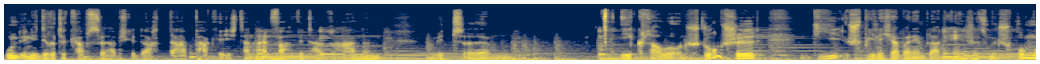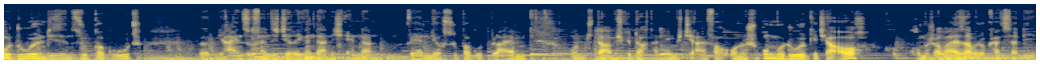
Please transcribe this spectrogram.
Und in die dritte Kapsel habe ich gedacht, da packe ich dann einfach Veteranen mit ähm, E-Klaue und Sturmschild. Die spiele ich ja bei den Blood Angels mit Sprungmodulen, die sind super gut. Ja, insofern sich die Regeln da nicht ändern, werden die auch super gut bleiben. Und da habe ich gedacht, dann nehme ich die einfach ohne Sprungmodul, geht ja auch komischerweise, aber du kannst ja die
